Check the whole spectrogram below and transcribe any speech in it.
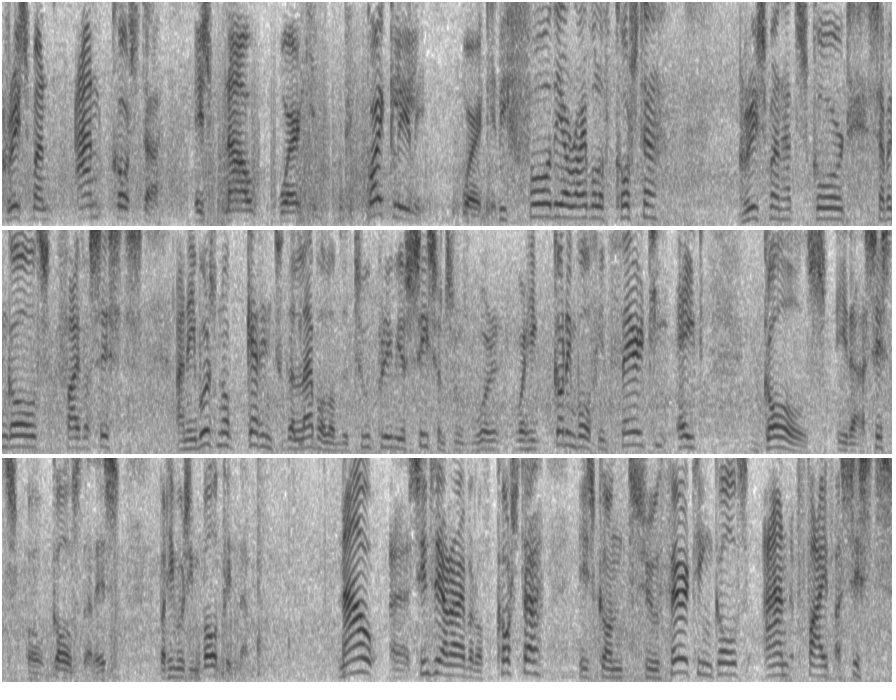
Griezmann and Costa is now working, quite clearly working. Before the arrival of Costa, Griezmann had scored seven goals, five assists, and he was not getting to the level of the two previous seasons where, where he got involved in 38 goals, either assists or goals that is, but he was involved in them. Now, uh, since the arrival of Costa, he's gone to 13 goals and 5 assists,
